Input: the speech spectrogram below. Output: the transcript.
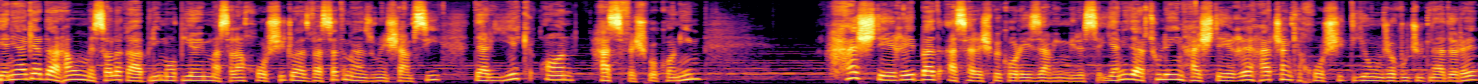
یعنی اگر در همون مثال قبلی ما بیایم مثلا خورشید رو از وسط منظومه شمسی در یک آن حذفش بکنیم 8 دقیقه بعد اثرش به کره زمین می‌رسه. یعنی در طول این 8 دقیقه هرچند که خورشید دیگه اونجا وجود نداره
